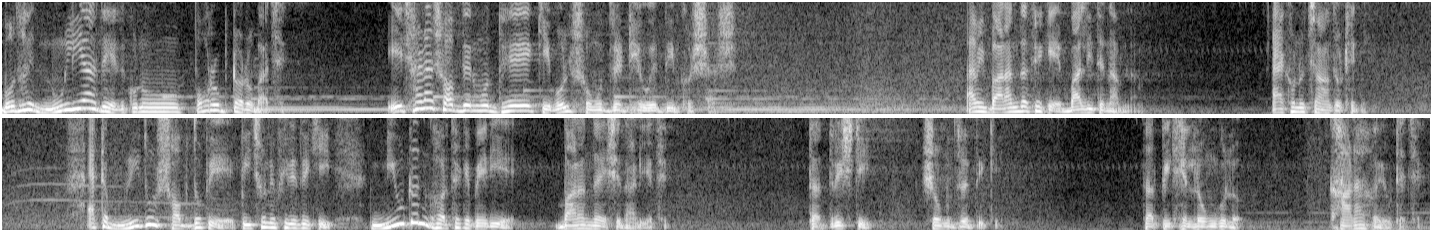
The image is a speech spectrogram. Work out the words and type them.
বোধহয় নুলিয়াদের কোনো পরব টরব আছে। এছাড়া শব্দের মধ্যে কেবল সমুদ্রের ঢেউয়ের দীর্ঘশ্বাস। আমি বারান্দা থেকে বালিতে নামলাম। এখনও চাঁদ ওঠেনি। একটা মৃদু শব্দ পেয়ে পিছনে ফিরে দেখি নিউটন ঘর থেকে বেরিয়ে বারান্দায় এসে দাঁড়িয়েছে। তার দৃষ্টি সমুদ্রের দিকে। তার পিঠের লোমগুলো খাড়া হয়ে উঠেছে।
